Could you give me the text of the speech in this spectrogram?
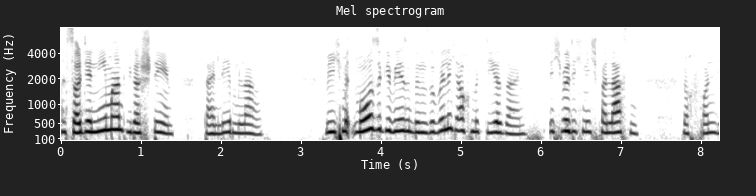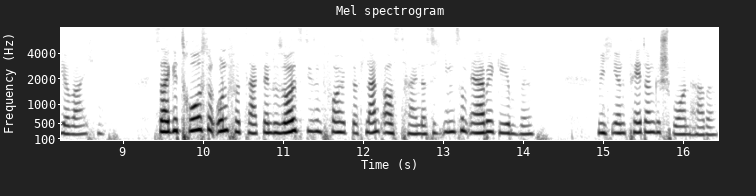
Es soll dir niemand widerstehen, dein Leben lang. Wie ich mit Mose gewesen bin, so will ich auch mit dir sein. Ich will dich nicht verlassen, noch von dir weichen. Sei getrost und unverzagt, denn du sollst diesem Volk das Land austeilen, das ich ihnen zum Erbe geben will, wie ich ihren Vätern geschworen habe.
